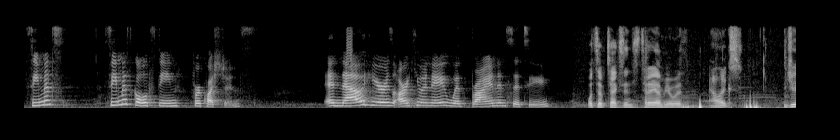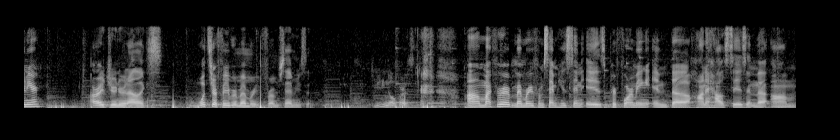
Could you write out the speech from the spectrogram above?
See Ms. See Ms. Goldstein for questions. And now here is our Q&A with Brian and City. What's up, Texans? Today I'm here with Alex, Junior. All right, Junior and Alex. What's your favorite memory from Sam Houston? You can go first. um, my favorite memory from Sam Houston is performing in the haunted houses and the um,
